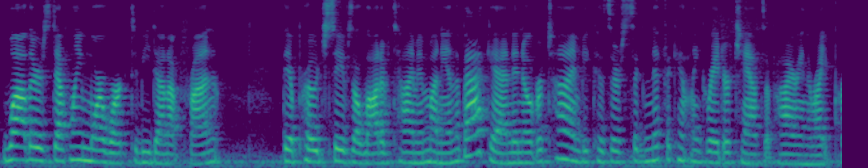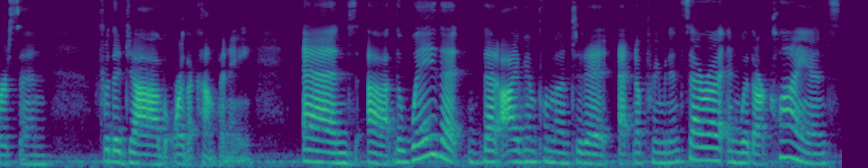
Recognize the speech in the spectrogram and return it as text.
while there's definitely more work to be done up front, the approach saves a lot of time and money on the back end and over time because there's significantly greater chance of hiring the right person for the job or the company. And uh, the way that, that I've implemented it at Nukk-Freeman and Cerra and with our clients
